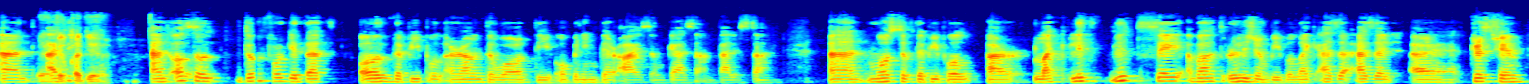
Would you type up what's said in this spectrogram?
and I في think القضية and also, don't forget that all the people around the world they opening their eyes on Gaza and Palestine, and most of the people are like let let's say about religion people like as a as a uh, Christian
